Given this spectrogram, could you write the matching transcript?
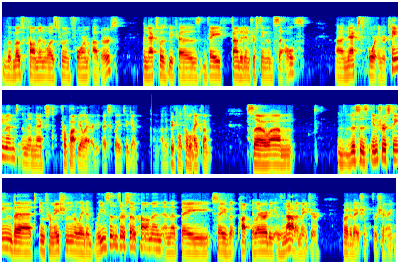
the most common was to inform others. The next was because they found it interesting themselves. Uh, next for entertainment, and then next for popularity, basically to get um, other people to like them. So um, this is interesting that information related reasons are so common and that they say that popularity is not a major motivation for sharing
